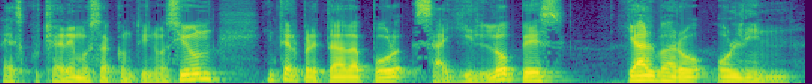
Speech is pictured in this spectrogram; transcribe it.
La escucharemos a continuación, interpretada por Sayil López y Álvaro Olín.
